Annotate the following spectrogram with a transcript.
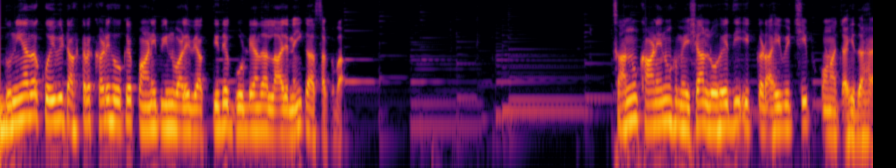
ਦੁਨੀਆ ਦਾ ਕੋਈ ਵੀ ਡਾਕਟਰ ਖੜੇ ਹੋ ਕੇ ਪਾਣੀ ਪੀਣ ਵਾਲੇ ਵਿਅਕਤੀ ਦੇ ਗੋਡਿਆਂ ਦਾ ਇਲਾਜ ਨਹੀਂ ਕਰ ਸਕਦਾ। ਸਾਨੂੰ ਖਾਣੇ ਨੂੰ ਹਮੇਸ਼ਾ ਲੋਹੇ ਦੀ ਇੱਕ ਕੜਾਹੀ ਵਿੱਚ ਹੀ ਪਕਾਉਣਾ ਚਾਹੀਦਾ ਹੈ,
